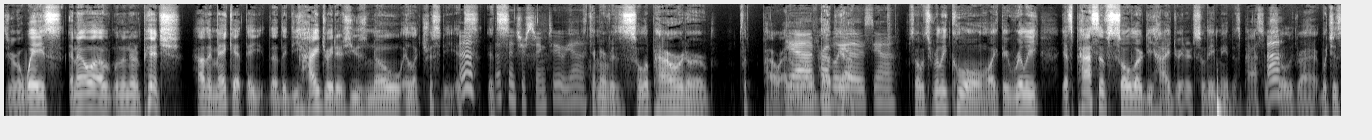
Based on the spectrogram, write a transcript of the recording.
zero waste. And now uh, when they're doing a pitch, how they make it, they the, the dehydrators use no electricity. It's Ah, it's that's interesting too. Yeah. I can't remember if it's solar powered or foot power. I don't yeah, know. it but probably yeah. is. Yeah. So it's really cool. Like they really, yes, passive solar dehydrator. So they made this passive Ah. solar dryer, which is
